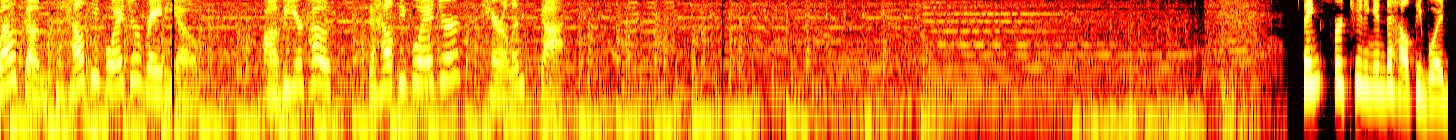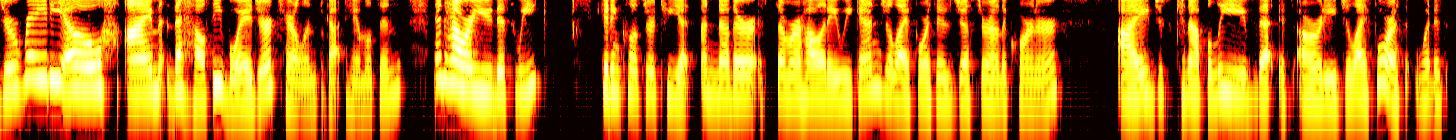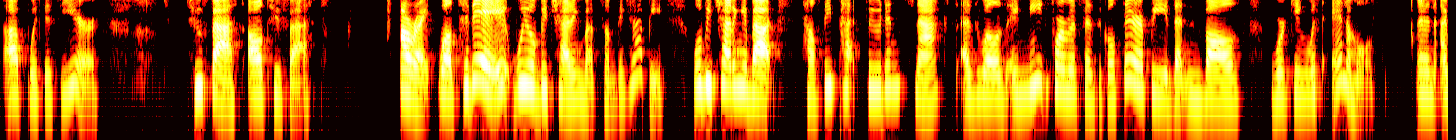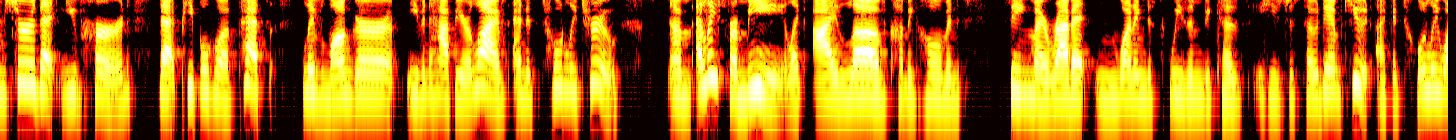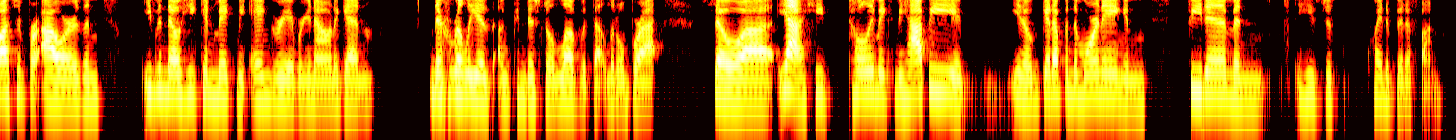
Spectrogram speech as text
Welcome to Healthy Voyager Radio. I'll be your host, the Healthy Voyager, Carolyn Scott. Thanks for tuning into Healthy Voyager Radio. I'm the Healthy Voyager, Carolyn Scott Hamilton. And how are you this week? Getting closer to yet another summer holiday weekend. July 4th is just around the corner. I just cannot believe that it's already July 4th. What is up with this year? Too fast, all too fast. All right, well, today we will be chatting about something happy. We'll be chatting about healthy pet food and snacks, as well as a neat form of physical therapy that involves working with animals. And I'm sure that you've heard that people who have pets live longer, even happier lives. And it's totally true. Um, at least for me, like I love coming home and seeing my rabbit and wanting to squeeze him because he's just so damn cute. I could totally watch him for hours. And even though he can make me angry every now and again, there really is unconditional love with that little brat. So uh, yeah, he totally makes me happy. You know, get up in the morning and feed him, and he's just quite a bit of fun.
